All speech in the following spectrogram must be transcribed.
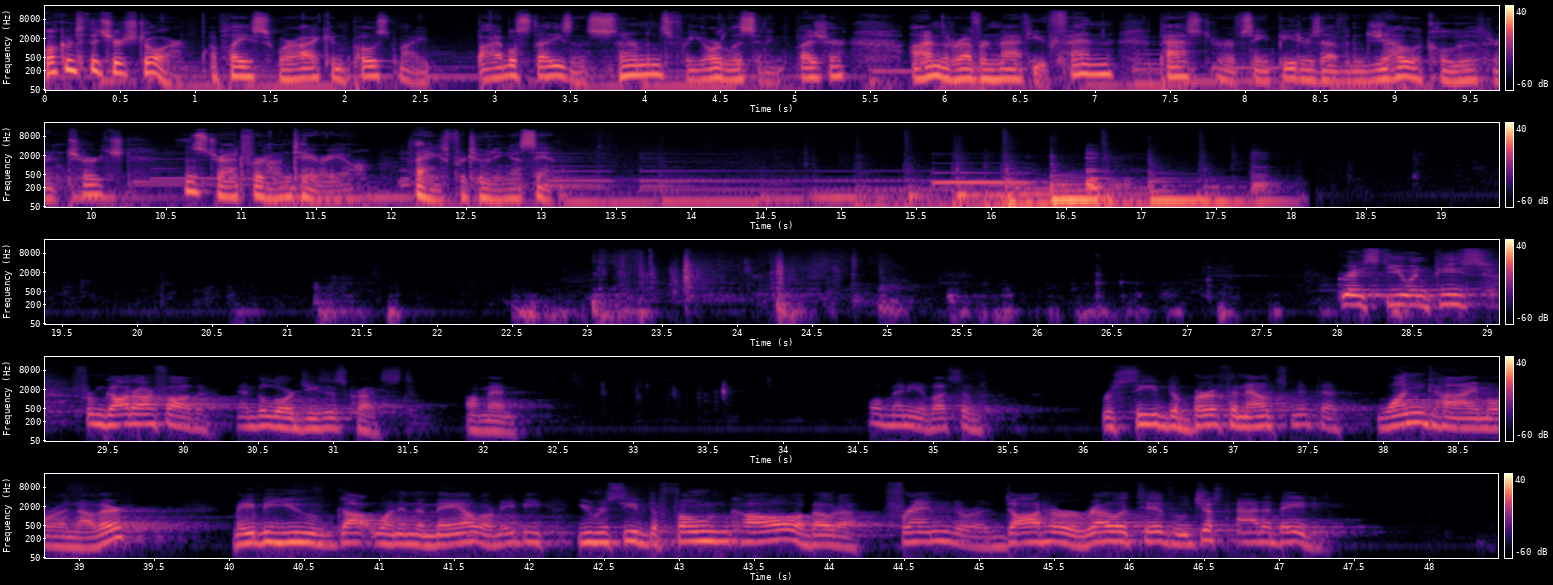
Welcome to the church door, a place where I can post my Bible studies and sermons for your listening pleasure. I'm the Reverend Matthew Fenn, pastor of St. Peter's Evangelical Lutheran Church in Stratford, Ontario. Thanks for tuning us in. Grace to you and peace from God our Father and the Lord Jesus Christ. Amen. Well, many of us have received a birth announcement at one time or another. Maybe you've got one in the mail, or maybe you received a phone call about a friend or a daughter or relative who just had a baby.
